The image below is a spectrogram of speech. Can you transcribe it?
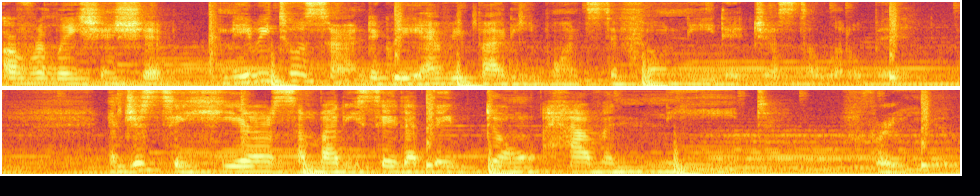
a relationship, maybe to a certain degree, everybody wants to feel needed just a little bit. And just to hear somebody say that they don't have a need for you,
